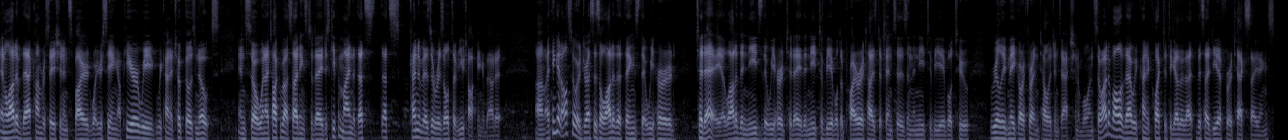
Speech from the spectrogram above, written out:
And a lot of that conversation inspired what you're seeing up here. We, we kind of took those notes. And so when I talk about sightings today, just keep in mind that that's, that's kind of as a result of you talking about it. Um, I think it also addresses a lot of the things that we heard today, a lot of the needs that we heard today, the need to be able to prioritize defenses and the need to be able to really make our threat intelligence actionable. And so out of all of that, we've kind of collected together that, this idea for attack sightings.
